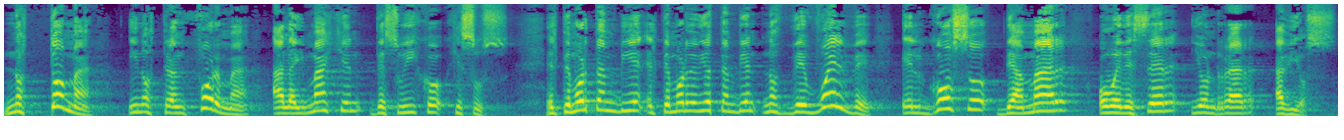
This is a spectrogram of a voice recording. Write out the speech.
nos toma y nos transforma a la imagen de su Hijo Jesús. El temor también, el temor de Dios también nos devuelve el gozo de amar, obedecer y honrar a Dios.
